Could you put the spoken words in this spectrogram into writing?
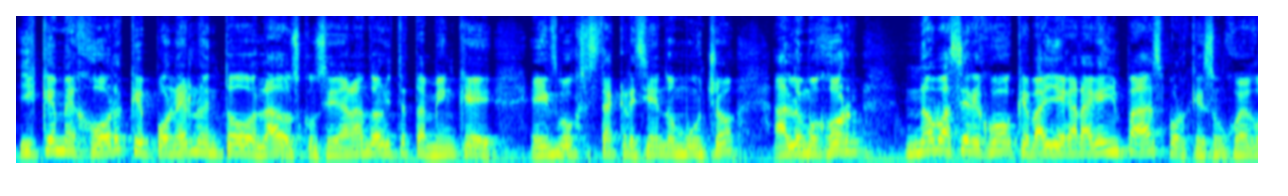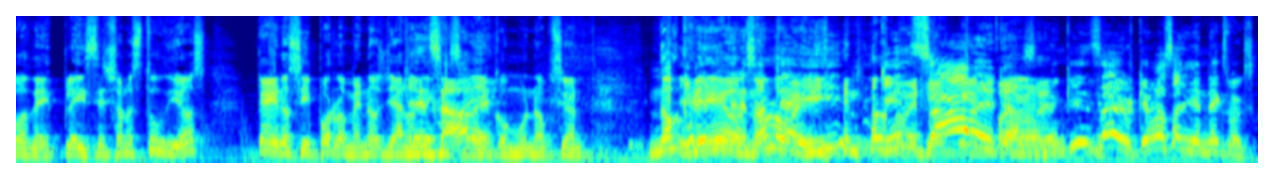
y qué mejor que ponerlo en todos lados, considerando ahorita también que Xbox está creciendo mucho. A lo mejor no va a ser el juego que va a llegar a Game Pass porque es un juego de PlayStation Studios, pero sí por lo menos ya lo ¿Quién dejas sabe? ahí como una opción. No creo, no lo vería, no ¿Quién sabe, cabrón? ¿eh? ¿Quién sabe? ¿Qué va a salir en Xbox?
